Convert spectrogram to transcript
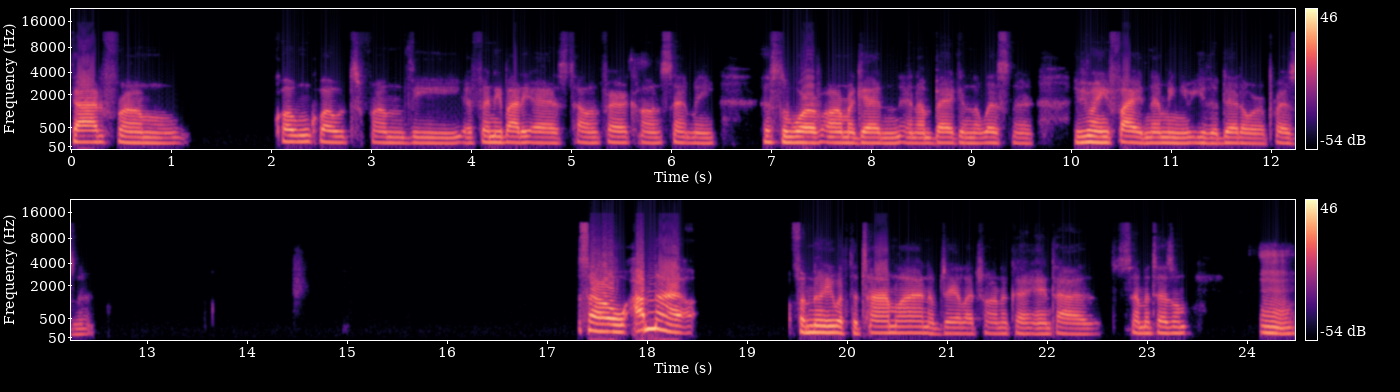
God from quote unquote from the if anybody asks, tell him Farrakhan sent me. It's the war of Armageddon, and I'm begging the listener. If you ain't fighting, I mean you're either dead or a prisoner. So I'm not familiar with the timeline of Jay Electronica anti-Semitism. hmm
